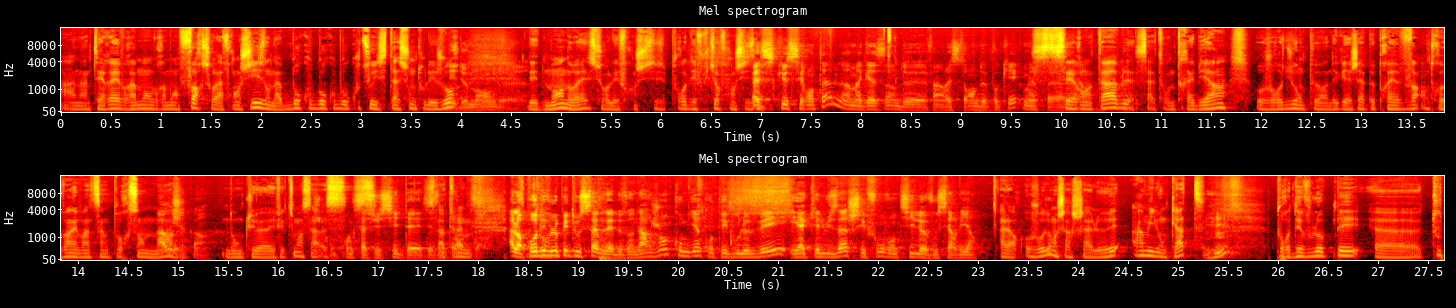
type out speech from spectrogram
un intérêt vraiment, vraiment fort sur la franchise. On a beaucoup, beaucoup, beaucoup de sollicitations tous les jours. Des demandes. Euh. Des demandes, ouais, sur les pour des futurs franchisés. Est-ce que c'est rentable un magasin de, enfin un restaurant de poké? C'est rentable, ça tourne très bien. Aujourd'hui, on peut en dégager à peu près entre 20 et 25 de marge. Ah Donc euh, effectivement, ça. Je comprends que ça suscite des, intérêts. Alors pour développer tout ça, vous avez besoin d'argent. Combien comptez-vous lever et à quel usage ces fonds vont-ils vous servir? Alors aujourd'hui, on cherche à lever 1,4 million. pour développer tout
